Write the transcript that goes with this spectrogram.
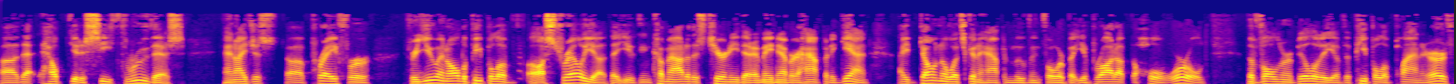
uh, that helped you to see through this. And I just uh, pray for for you and all the people of Australia that you can come out of this tyranny that it may never happen again. I don't know what's going to happen moving forward, but you brought up the whole world the vulnerability of the people of planet Earth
